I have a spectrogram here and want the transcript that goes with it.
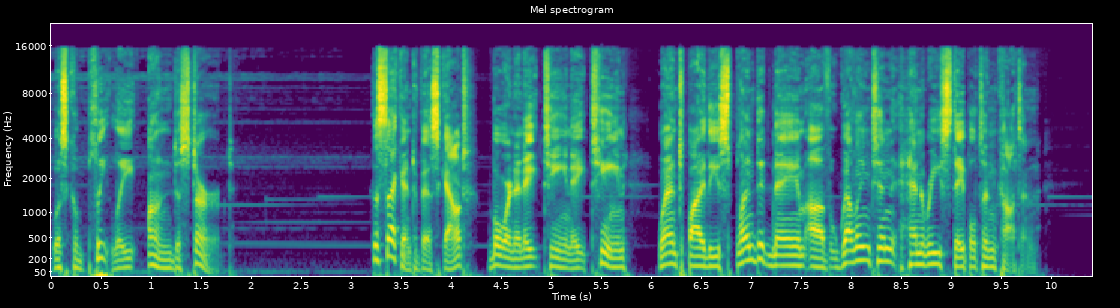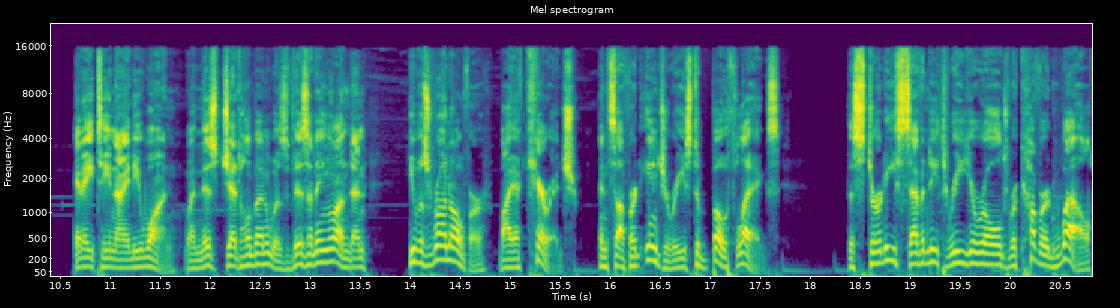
was completely undisturbed. The second Viscount, born in 1818, went by the splendid name of Wellington Henry Stapleton Cotton. In 1891, when this gentleman was visiting London, he was run over by a carriage and suffered injuries to both legs. The sturdy 73-year-old recovered well,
